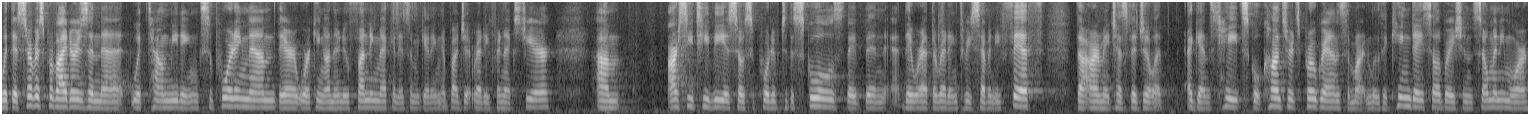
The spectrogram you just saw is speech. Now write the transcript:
with their service providers and that with town meeting supporting them, they're working on their new funding mechanism and getting their budget ready for next year. Um, RCTV is so supportive to the schools. They've been, they were at the Reading 375th, the RMHS Vigil Against Hate, school concerts programs, the Martin Luther King Day celebration, and so many more.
